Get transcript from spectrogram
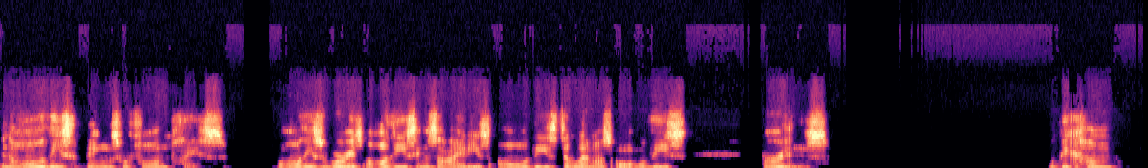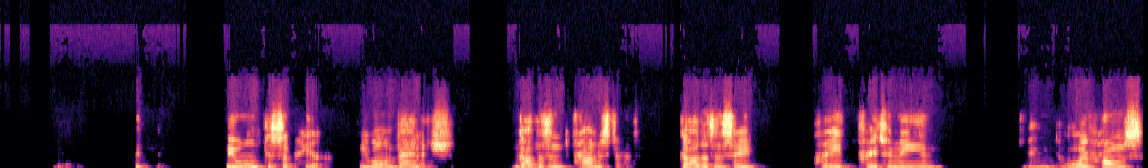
and all these things will fall in place. All these worries, all these anxieties, all these dilemmas, all these burdens will become, they won't disappear, they won't vanish. God doesn't promise that. God doesn't say, pray, pray to me and and all your problems,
